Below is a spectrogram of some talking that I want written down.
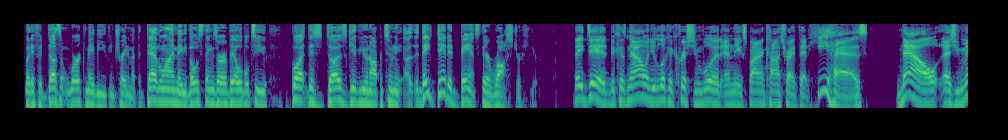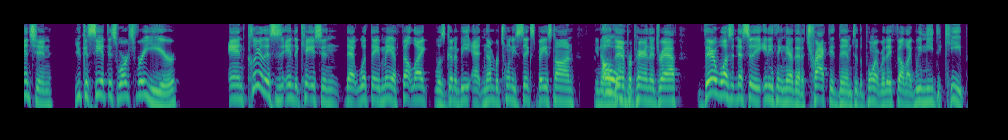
But if it doesn't work, maybe you can trade him at the deadline. Maybe those things are available to you. But this does give you an opportunity. Uh, they did advance their roster here. They did because now when you look at Christian Wood and the expiring contract that he has, now, as you mentioned, you can see if this works for a year. And clearly this is an indication that what they may have felt like was going to be at number 26 based on, you know, Oh. them preparing their draft. There wasn't necessarily anything there that attracted them to the point where they felt like we need to keep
